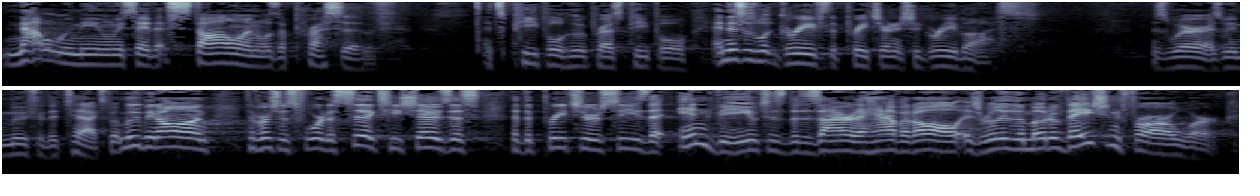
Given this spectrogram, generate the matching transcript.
not what we mean when we say that Stalin was oppressive. It's people who oppress people. And this is what grieves the preacher, and it should grieve us, is where as we move through the text. But moving on to verses 4 to 6, he shows us that the preacher sees that envy, which is the desire to have it all, is really the motivation for our work.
